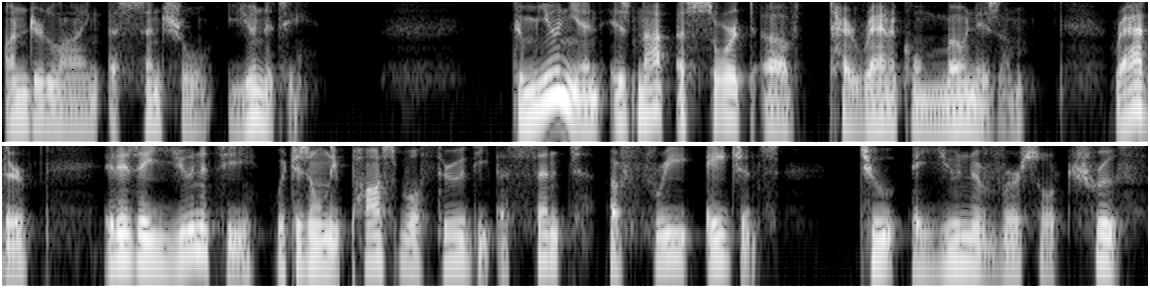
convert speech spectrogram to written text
underlying essential unity. Communion is not a sort of tyrannical monism. Rather, it is a unity which is only possible through the assent of free agents to a universal truth.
